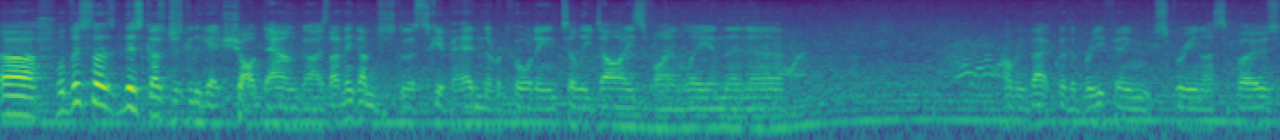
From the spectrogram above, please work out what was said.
Uh, well, this this guy's just gonna get shot down, guys. I think I'm just gonna skip ahead in the recording until he dies finally, and then uh, I'll be back with a briefing screen, I suppose.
